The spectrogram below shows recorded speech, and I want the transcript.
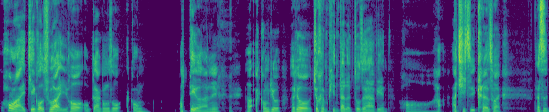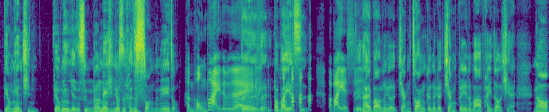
后来结果出来以后，我跟阿公说：“阿公。”我屌啊！呢 然后阿公就他就就很平淡的坐在那边，哦，好啊，其实看得出来，他是表面轻，表面严肃，然后内心就是很爽的那一种，很澎湃，对不对？对对对，爸爸也是，爸爸也是，对，他还把我那个奖状跟那个奖杯都把它拍照起来，然后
